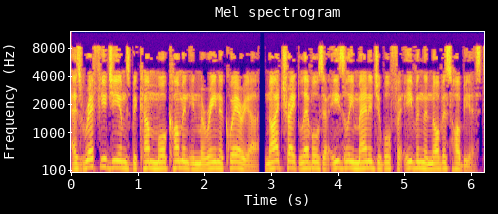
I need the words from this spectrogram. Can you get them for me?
As refugiums become more common in marine aquaria, nitrate levels are easily manageable for even the novice hobbyist.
